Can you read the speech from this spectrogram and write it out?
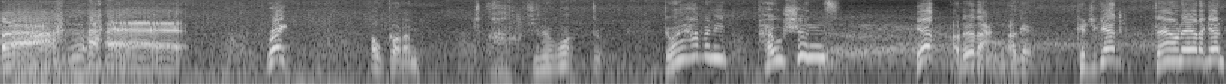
Ah, right. Oh God, I'm. Oh, do you know what? Do, do I have any potions? Yep, I'll do that. Okay. Could you get down there again?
